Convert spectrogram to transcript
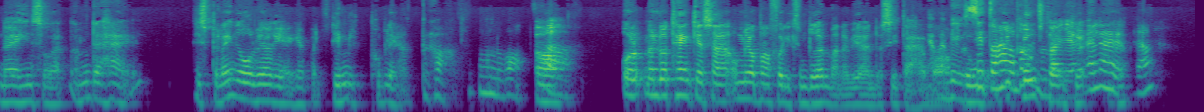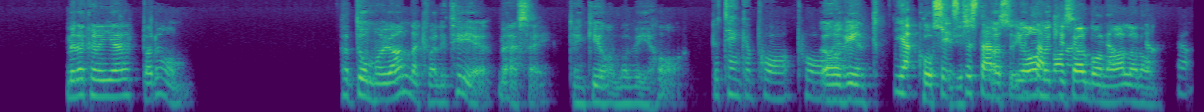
När jag insåg att ja, men det här, det spelar ingen roll vad jag reagerar på, det är mitt problem. Bra, underbart. Ja. Och, men då tänker jag så här, om jag bara får liksom drömma när vi ändå sitter här bara. vi prov- sitter här och drömmer ju, eller hur? Ja. Men att kunna hjälpa dem. För att de har ju andra kvaliteter med sig, tänker jag, än vad vi har. Du tänker på... på Ja, rent ja, kosmiskt. precis, kristall- Alltså, ja, med kristallbarnen och alla dem. ja,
